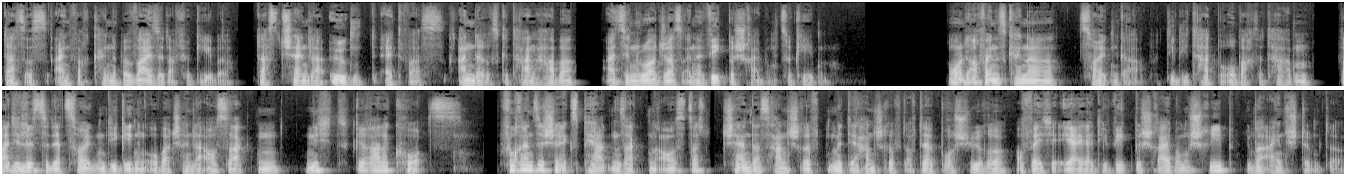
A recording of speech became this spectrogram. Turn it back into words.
dass es einfach keine Beweise dafür gebe, dass Chandler irgendetwas anderes getan habe, als den Rogers eine Wegbeschreibung zu geben. Und auch wenn es keine Zeugen gab, die die Tat beobachtet haben, war die Liste der Zeugen, die gegen Oberchandler aussagten, nicht gerade kurz. Forensische Experten sagten aus, dass Chandlers Handschrift mit der Handschrift auf der Broschüre, auf welche er ja die Wegbeschreibung schrieb, übereinstimmte.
